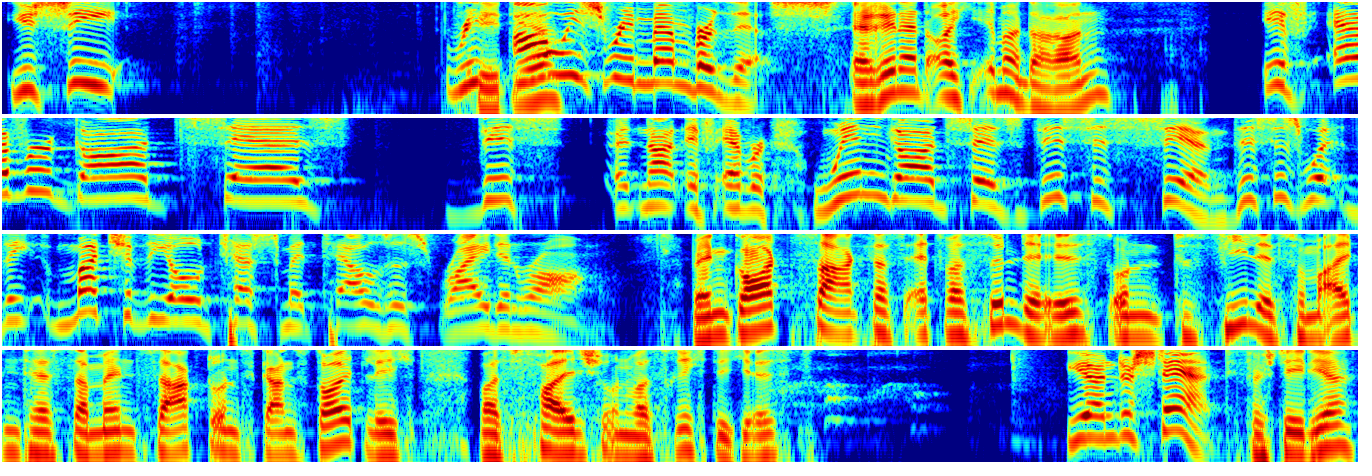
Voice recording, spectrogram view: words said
You see, re- Seht ihr? always remember this. Erinnert euch immer daran, If ever God says this, not if ever, when God says this is sin, this is what the much of the Old Testament tells us right and wrong. wenn Gott sagt, dass etwas Sünde ist und vieles vom Alten Testament sagt uns ganz deutlich, was falsch und was richtig ist. You understand? Versteht ihr?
